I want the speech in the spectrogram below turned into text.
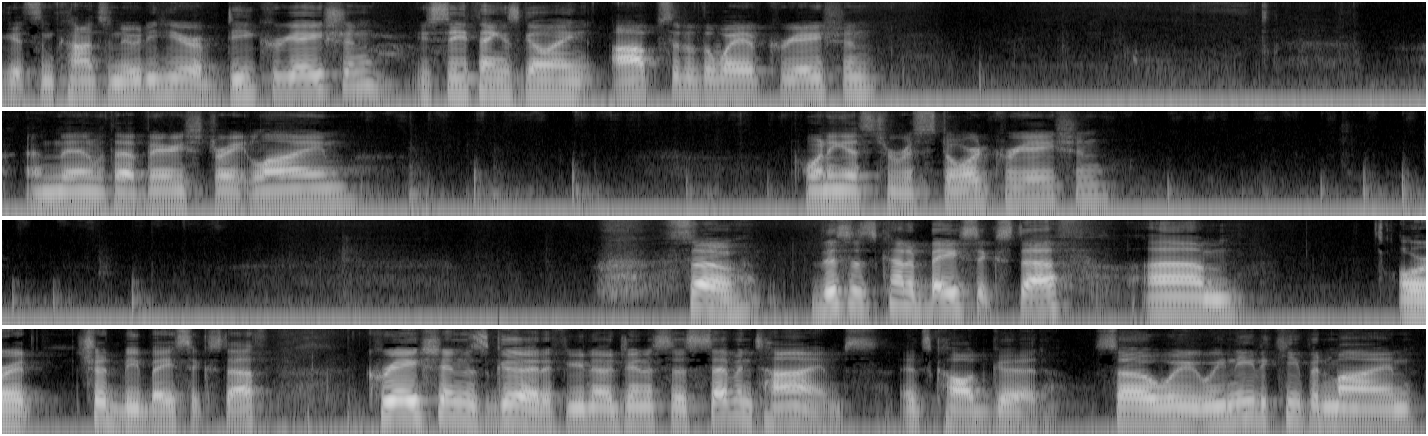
to get some continuity here of decreation. You see things going opposite of the way of creation. And then with that very straight line, pointing us to restored creation. So, this is kind of basic stuff, um, or it should be basic stuff creation is good. If you know Genesis, seven times it's called good. So we, we need to keep in mind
